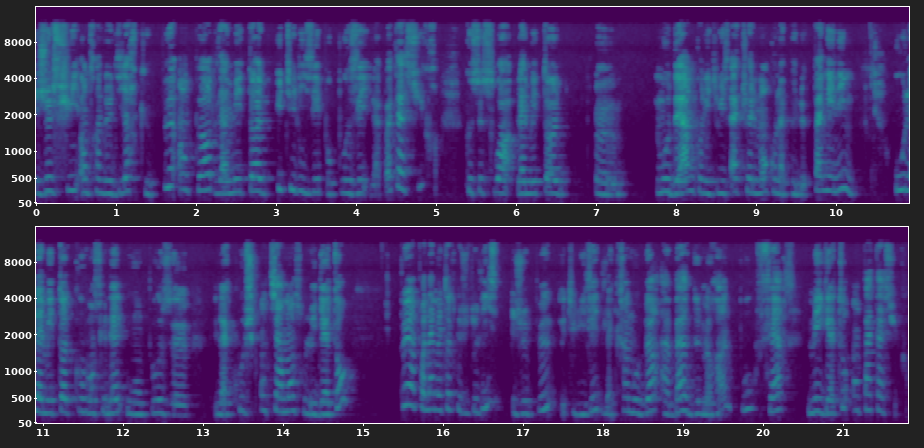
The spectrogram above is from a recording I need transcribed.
je suis en train de dire que peu importe la méthode utilisée pour poser la pâte à sucre, que ce soit la méthode euh, moderne qu'on utilise actuellement, qu'on appelle le paneling, ou la méthode conventionnelle où on pose euh, la couche entièrement sur le gâteau, peu importe la méthode que j'utilise, je peux utiliser de la crème au beurre à base de meringue pour faire mes gâteaux en pâte à sucre.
